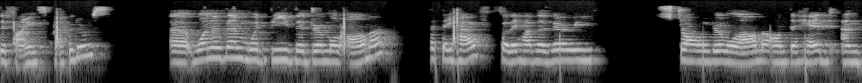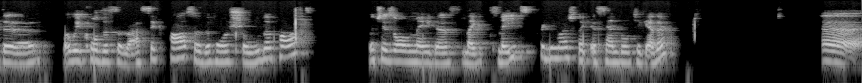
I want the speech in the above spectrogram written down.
defines placoderms. Uh, one of them would be the dermal armor that they have. So they have a very strong dermal armor on the head and the what we call the thoracic part, so the whole shoulder part, which is all made of like plates, pretty much like assembled together. Uh,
